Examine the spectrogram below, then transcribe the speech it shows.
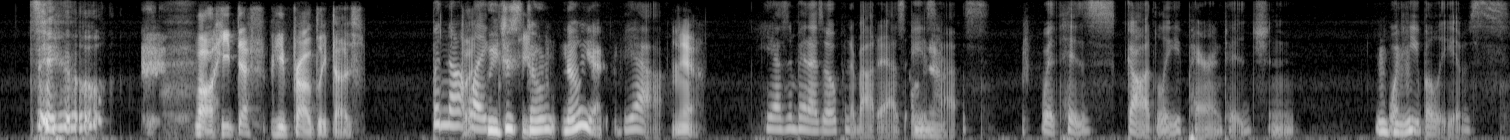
do, Well, he def he probably does. but not But like We just he- don't know yet. yeah. Yeah. He hasn't been as open about it as Oh, Ace no. has with his godly parentage and what Mhm. he believes.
